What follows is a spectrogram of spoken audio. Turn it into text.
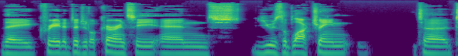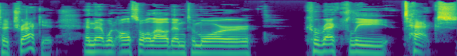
They create a digital currency and use the blockchain to, to track it. And that would also allow them to more correctly tax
